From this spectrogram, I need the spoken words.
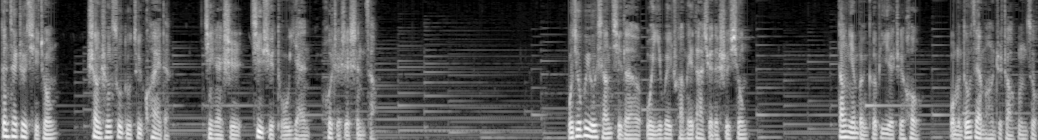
但在这其中，上升速度最快的，竟然是继续读研或者是深造。我就不由想起了我一位传媒大学的师兄。当年本科毕业之后，我们都在忙着找工作，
